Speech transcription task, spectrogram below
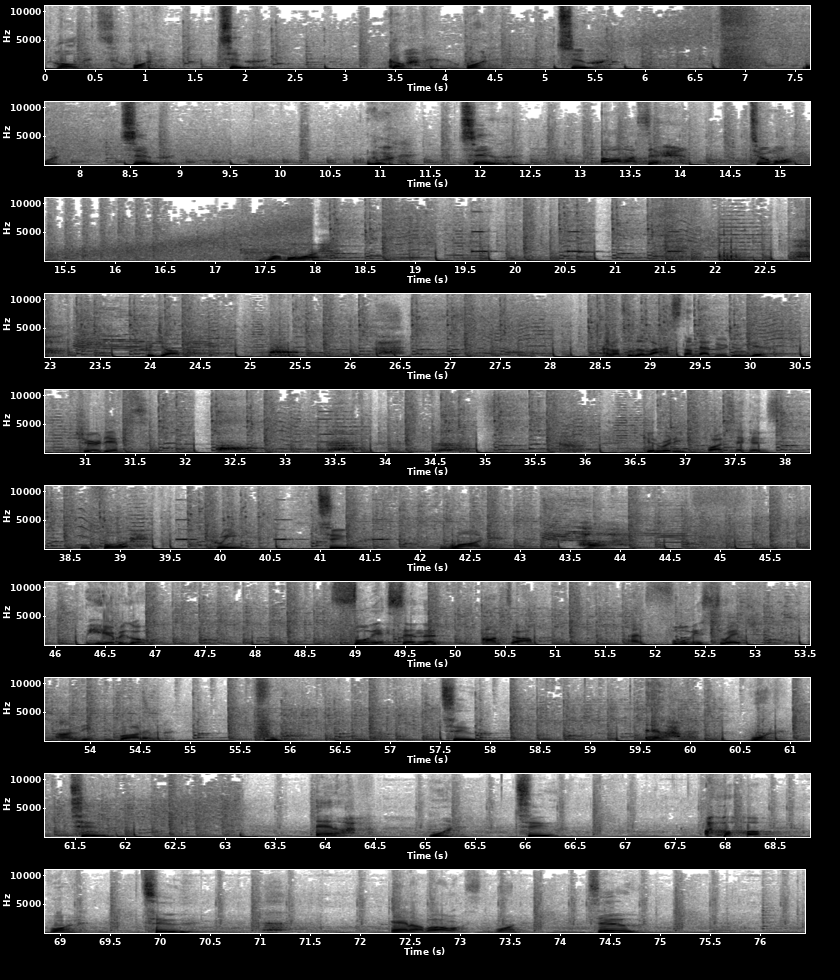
Hold it. One, two. Come on. One, two. One, two. One, two. Almost there. Two more. One more. Good job. And also the last time that we were doing the chair dips. Get ready, five seconds. In four, three, two, one. Here we go. Fully extended on top and fully stretched on the bottom. Two and up. One, two, and up. One, two. One, two, and up. Almost. One, two.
